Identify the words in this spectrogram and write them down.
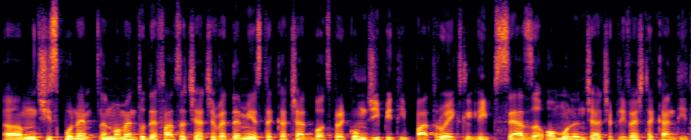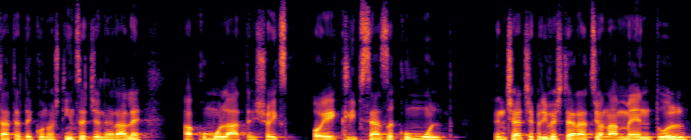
um, și spune, în momentul de față ceea ce vedem este că chatbots precum GPT-4 eclipsează omul în ceea ce privește cantitatea de cunoștințe generale acumulate și o, ex- o eclipsează cu mult. În ceea ce privește raționamentul,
